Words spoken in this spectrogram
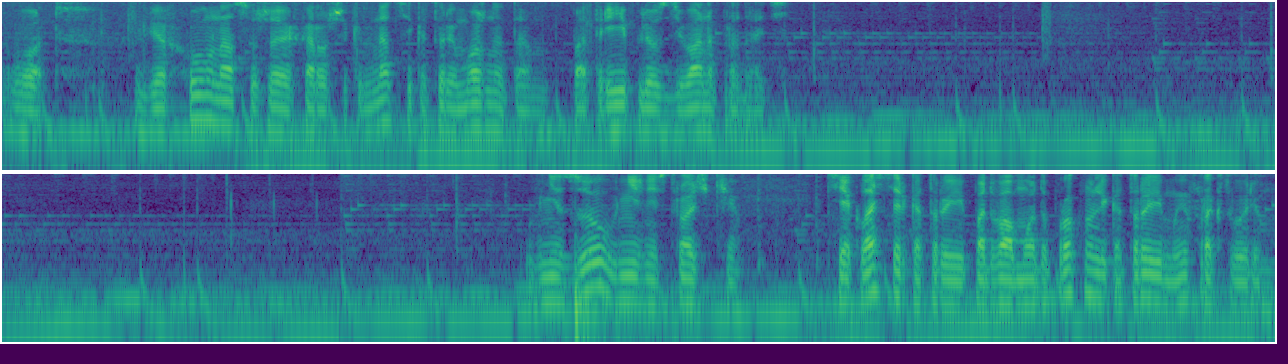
Вот. Вверху у нас уже хорошие комбинации, которые можно там по 3 плюс дивана продать. внизу, в нижней строчке, те кластеры, которые по два мода прокнули, которые мы фрактурим.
